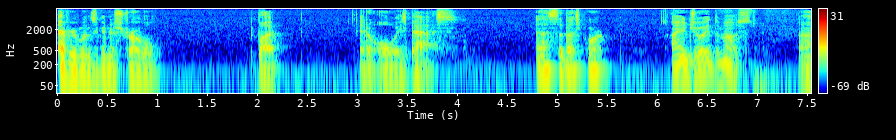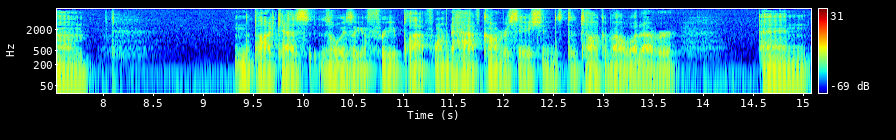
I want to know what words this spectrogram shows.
Everyone's going to struggle, but it'll always pass. And that's the best part. I enjoy it the most. Um, the podcast is always like a free platform to have conversations, to talk about whatever, and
